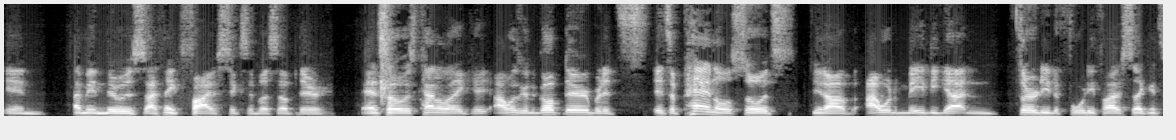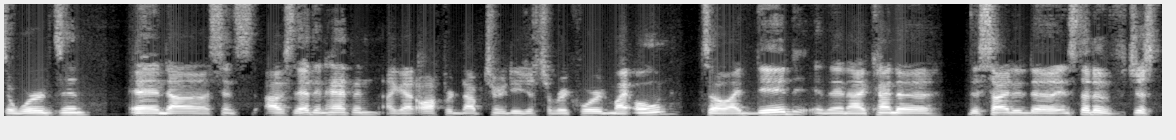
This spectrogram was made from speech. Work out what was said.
in I mean there was I think five six of us up there, and so it was kind of like I was going to go up there, but it's it's a panel, so it's you know I would have maybe gotten thirty to forty five seconds of words in. And uh, since obviously that didn't happen, I got offered an opportunity just to record my own. So I did, and then I kind of decided to instead of just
